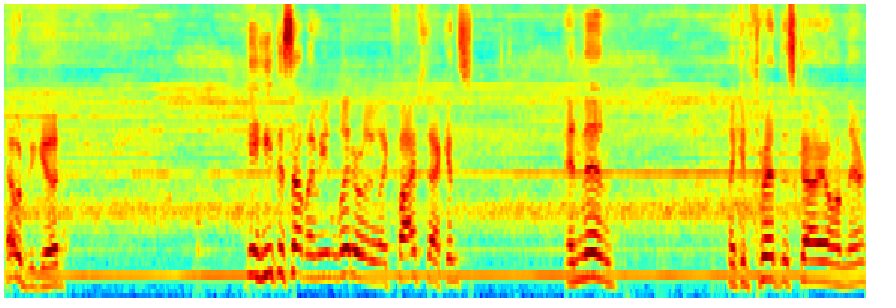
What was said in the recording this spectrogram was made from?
That would be good. Okay, heat this up, I mean literally like five seconds. And then I can thread this guy on there.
